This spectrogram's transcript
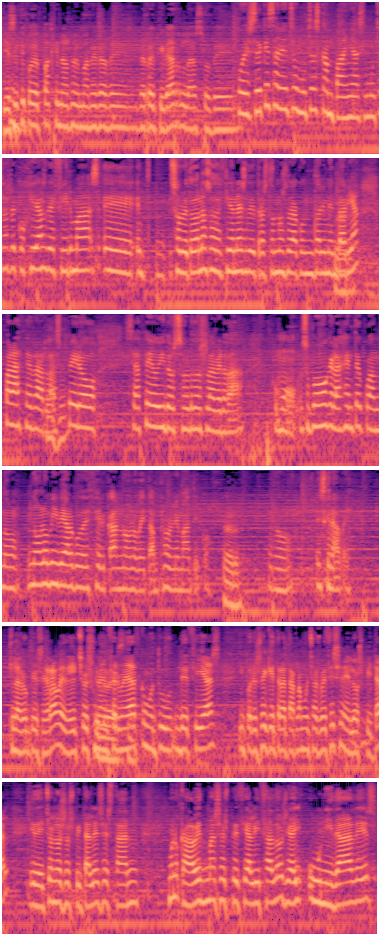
¿Y ese tipo de páginas no hay manera de, de retirarlas o de...? Pues sé que se han hecho muchas campañas y muchas recogidas de firmas, eh, sobre todo en asociaciones de trastornos de la conducta alimentaria, para cerrarlas, Ujú. pero se hace oídos sordos, la verdad. Como, supongo que la gente cuando no lo vive algo de cerca no lo ve tan problemático, Claro. pero es grave. Claro que es grave, de hecho es una es, enfermedad, sí. como tú decías, y por eso hay que tratarla muchas veces en el hospital. Y de hecho en los hospitales están bueno, cada vez más especializados y hay unidades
